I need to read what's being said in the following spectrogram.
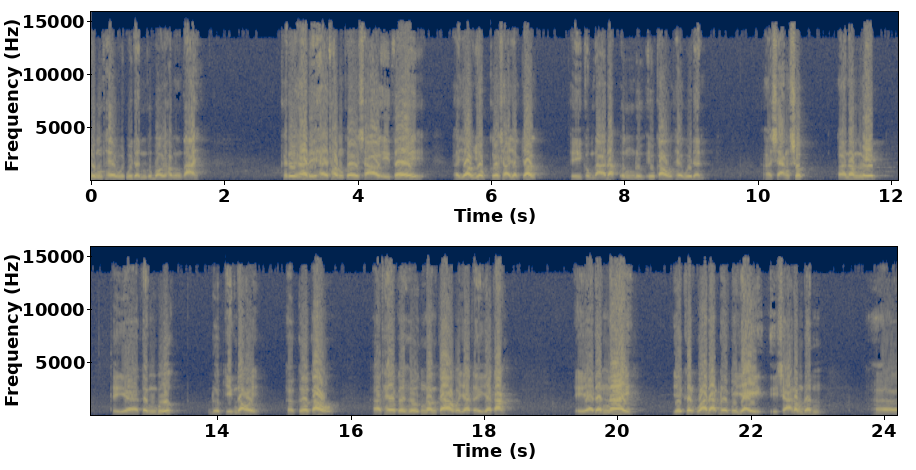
đúng theo quy định của Bộ Giao thông Vận tải. Cái thứ hai thì hệ thống cơ sở y tế, giáo dục cơ sở vật chất thì cũng đã đáp ứng được yêu cầu theo quy định. Sản xuất nông nghiệp thì từng bước được chuyển đổi cơ cấu À, theo cái hướng nâng cao cái giá trị gia tăng. Thì à, đến nay với kết quả đạt được như vậy thì xã Đông Định à,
